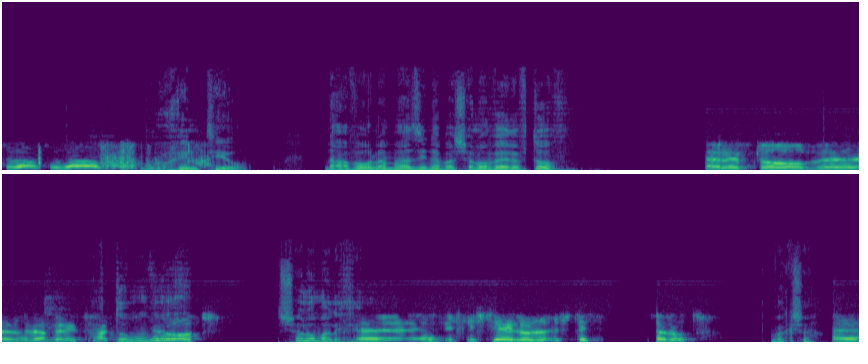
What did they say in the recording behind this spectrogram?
שלום, תודה רבה. ברוכים תהיו. נעבור למאזין הבא, שלום וערב טוב. ערב טוב, מדבר יצחק. משדרות. שלום עליכם. אה, יש לי שתי שתי קצרות. בבקשה. אה,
